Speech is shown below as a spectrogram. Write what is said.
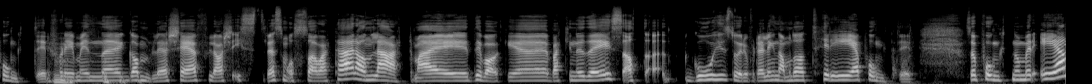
punkter. Fordi Mm. min eh, gamle sjef Lars Istre, som også har vært her, han lærte meg tilbake back in the days at eh, god historiefortelling, da må du ha tre punkter. Så punkt nummer én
